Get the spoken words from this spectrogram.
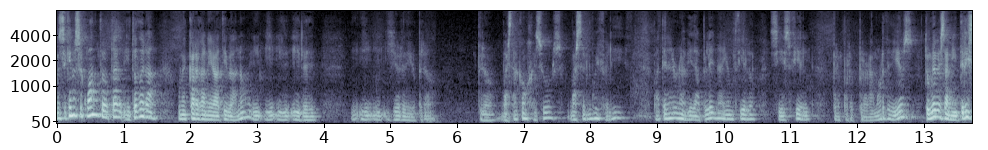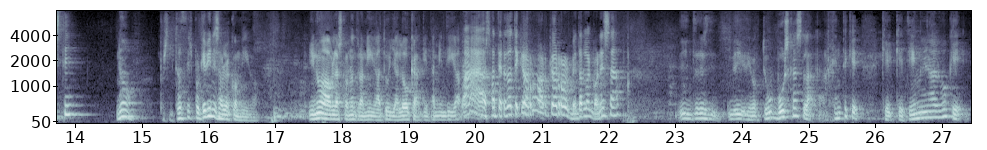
no sé qué, no sé cuánto, tal. Y todo era una carga negativa, ¿no? Y, yo le digo, pero, pero va a estar con Jesús, va a ser muy feliz, va a tener una vida plena y un cielo si es fiel. Pero por, el amor de Dios, ¿tú me ves a mí triste? No. Pues entonces, ¿por qué vienes a hablar conmigo? Y no hablas con otra amiga tuya loca que también diga, ¡ah, sacerdote, qué horror, qué horror! Vete a hablar con esa. Entonces digo, tú buscas la, gente que, que, que tiene algo que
